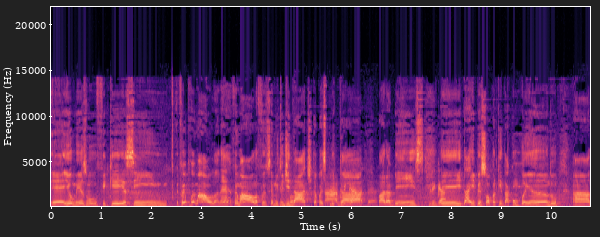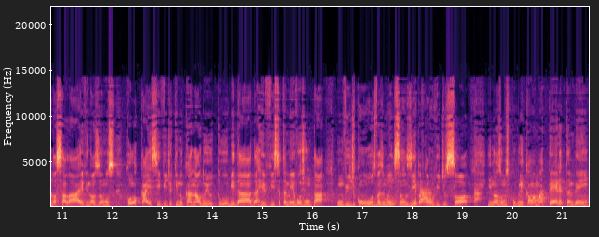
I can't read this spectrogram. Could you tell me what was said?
É, eu mesmo fiquei assim. Foi, foi uma aula, né? Foi uma aula, foi ser muito didática para ah, explicar. Ah, Parabéns. Obrigada. E, e tá aí, pessoal, para quem está acompanhando a nossa live, nós vamos colocar esse vídeo aqui no canal do YouTube da, da revista também. Eu vou juntar um vídeo com o outro, fazer uma uhum. ediçãozinha para tá. ficar um vídeo só. Tá. E nós vamos publicar uma matéria também.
